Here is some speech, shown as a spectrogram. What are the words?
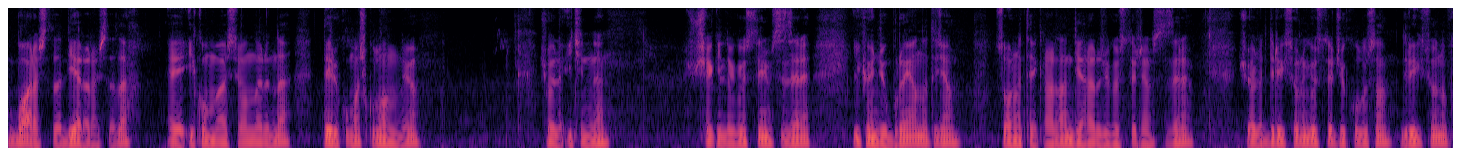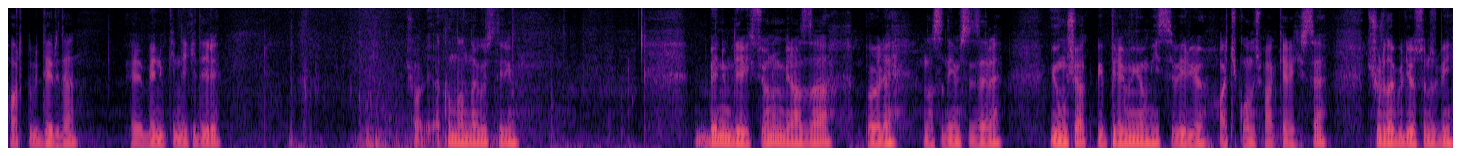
Bu araçta da diğer araçta da e, ikon versiyonlarında deri kumaş kullanılıyor. Şöyle içinden şu şekilde göstereyim sizlere. İlk önce burayı anlatacağım. Sonra tekrardan diğer aracı göstereceğim sizlere. Şöyle direksiyonu gösterecek olursam direksiyonu farklı bir deriden. E, benimkindeki deri şöyle yakından da göstereyim. Benim direksiyonum biraz daha böyle nasıl diyeyim sizlere yumuşak bir premium hissi veriyor açık konuşmak gerekirse. Şurada biliyorsunuz bir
